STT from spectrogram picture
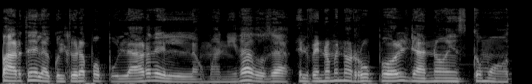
parte de la cultura popular de la humanidad, o sea, el fenómeno RuPaul ya no es como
